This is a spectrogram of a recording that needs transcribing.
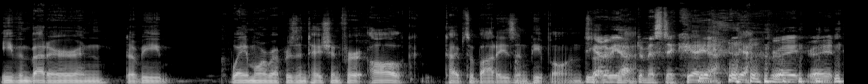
even better, and there'll be way more representation for all types of bodies and people. And You got to be yeah. optimistic. Yeah, yeah, yeah. right, right.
